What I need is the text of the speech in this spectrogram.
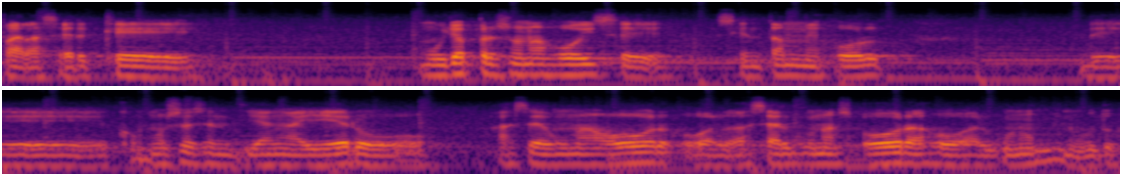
para hacer que muchas personas hoy se sientan mejor de cómo se sentían ayer o hace una hora o hace algunas horas o algunos minutos.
